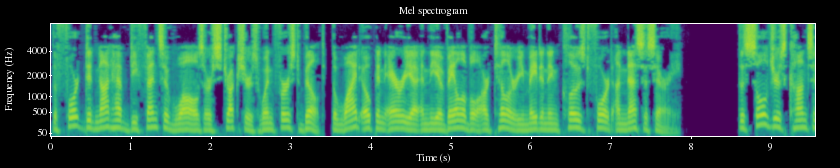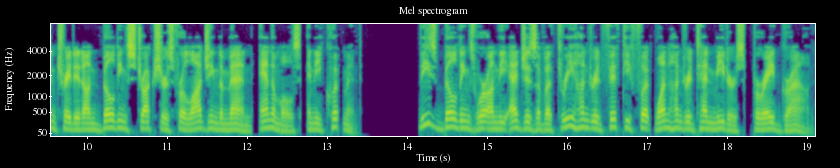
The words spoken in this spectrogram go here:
the fort did not have defensive walls or structures when first built. The wide open area and the available artillery made an enclosed fort unnecessary. The soldiers concentrated on building structures for lodging the men, animals, and equipment. These buildings were on the edges of a 350-foot parade ground.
